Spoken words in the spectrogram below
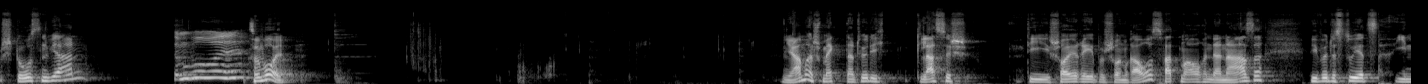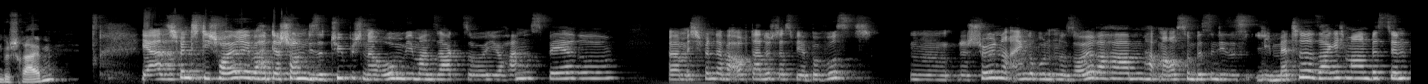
stoßen wir an. Zum Wohl. Zum Wohl. Ja, man schmeckt natürlich klassisch die Scheurebe schon raus, hat man auch in der Nase. Wie würdest du jetzt ihn beschreiben? Ja, also ich finde, die Scheurebe hat ja schon diese typischen Aromen, wie man sagt, so Johannisbeere. Ähm, ich finde aber auch dadurch, dass wir bewusst mh, hm, eine schöne eingebundene Säure haben, hat man auch so ein bisschen dieses Limette, sage ich mal ein bisschen.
